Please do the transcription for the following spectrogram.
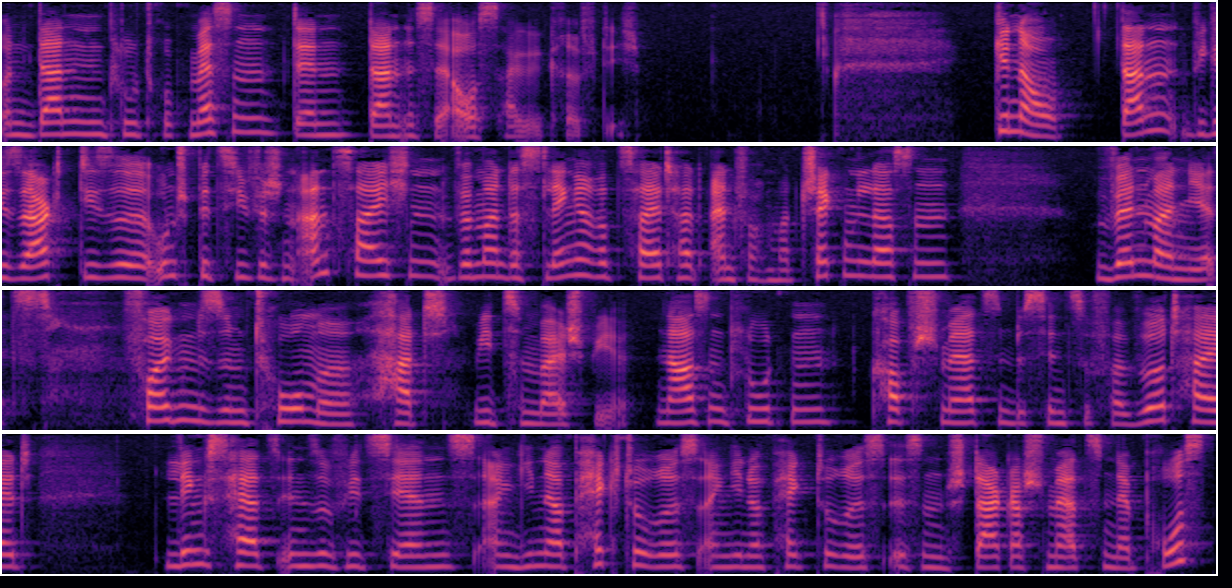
und dann den Blutdruck messen, denn dann ist er aussagekräftig. Genau, dann, wie gesagt, diese unspezifischen Anzeichen, wenn man das längere Zeit hat, einfach mal checken lassen. Wenn man jetzt folgende Symptome hat, wie zum Beispiel Nasenbluten, Kopfschmerzen bis hin zu Verwirrtheit, Linksherzinsuffizienz, Angina pectoris. Angina pectoris ist ein starker Schmerz in der Brust,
